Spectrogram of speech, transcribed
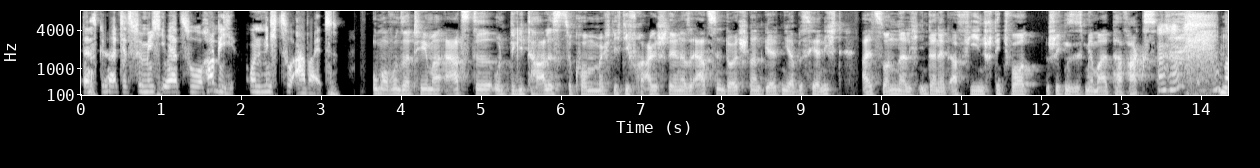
das gehört jetzt für mich eher zu Hobby und nicht zu Arbeit. Um auf unser Thema Ärzte und Digitales zu kommen, möchte ich die Frage stellen. Also Ärzte in Deutschland gelten ja bisher nicht als sonderlich internetaffin. Stichwort, schicken Sie es mir mal per Fax. Mhm.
